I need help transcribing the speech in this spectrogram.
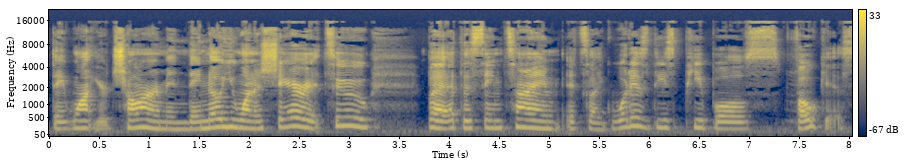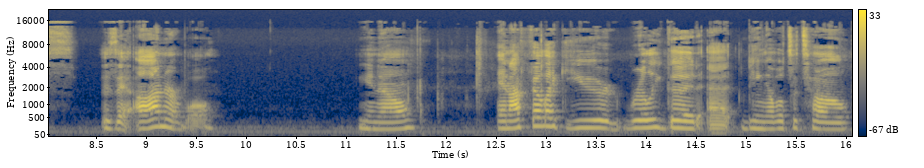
they want your charm and they know you want to share it too. But at the same time, it's like what is these people's focus? Is it honorable? You know? And I feel like you're really good at being able to tell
